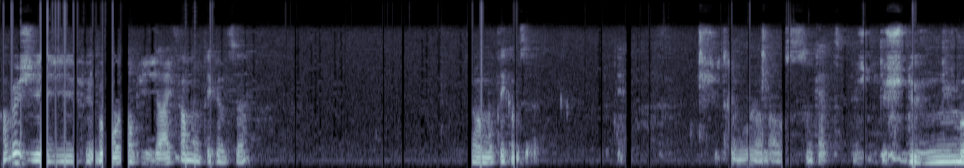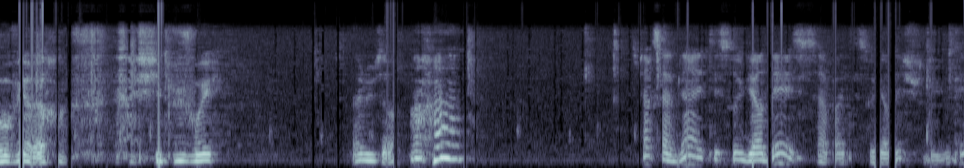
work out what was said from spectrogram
En plus, j'ai fait. Bon, tant pis, j'arrive pas à monter comme ça. On va monter comme ça. Je suis très mauvais en 64. Je, je, suis devenu mauvais alors. je sais plus jouer. Salut ça. J'espère que ça a bien été sauvegardé. Et si ça n'a pas été sauvegardé, je suis dégoûté.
